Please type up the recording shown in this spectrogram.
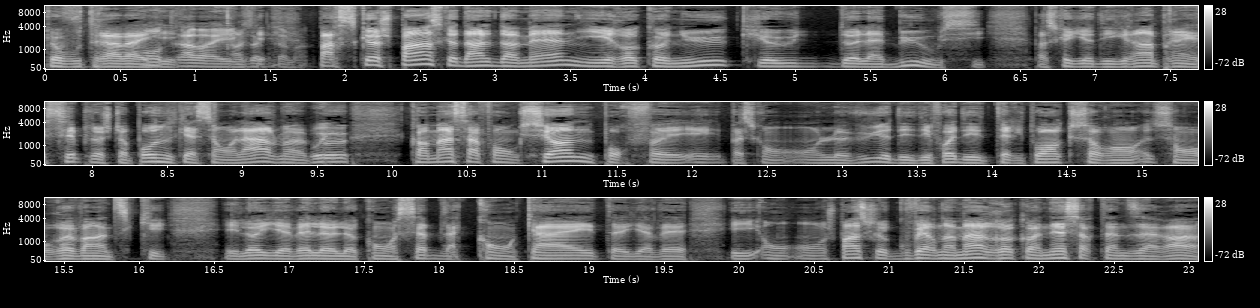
que vous travaillez. On travaille, exactement. Parce que je pense que dans le domaine, il est reconnu qu'il y a eu de l'abus aussi. Parce qu'il y a des grands principes. Là, je te pose une question large, mais un peu comment ça fonctionne pour faire. Parce qu'on l'a vu, il y a des, des, fois des territoires qui seront, sont revendiqués. Et là, il y avait le, concept de la conquête. Il y avait. Et on, je pense que le gouvernement reconnaît certaines erreurs.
